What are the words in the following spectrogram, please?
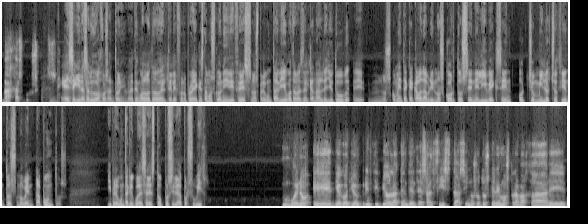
bajas bruscas. Enseguida saludo a José Antonio, que le tengo al otro lado del teléfono, pero ya que estamos con índices, nos pregunta Diego a través del canal de YouTube, eh, nos comenta que acaba de abrir unos cortos en el IBEX en 8.890 puntos. Y pregunta que cuál es el stop por si le da por subir. Bueno, eh, Diego, yo en principio la tendencia es alcista. Si nosotros queremos trabajar eh,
